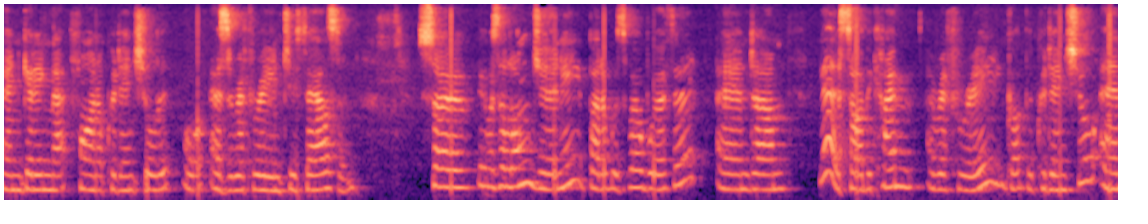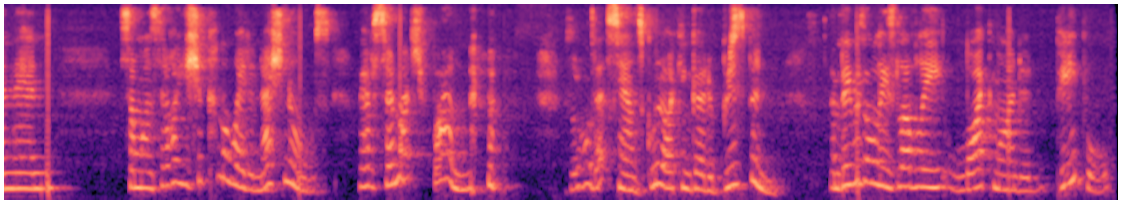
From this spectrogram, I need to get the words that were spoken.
and getting that final credential or, as a referee in 2000. So it was a long journey, but it was well worth it. And um, yeah, so I became a referee, got the credential, and then someone said, "Oh, you should come away to nationals. We have so much fun." I thought, "Oh, that sounds good. I can go to Brisbane and be with all these lovely, like-minded people."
